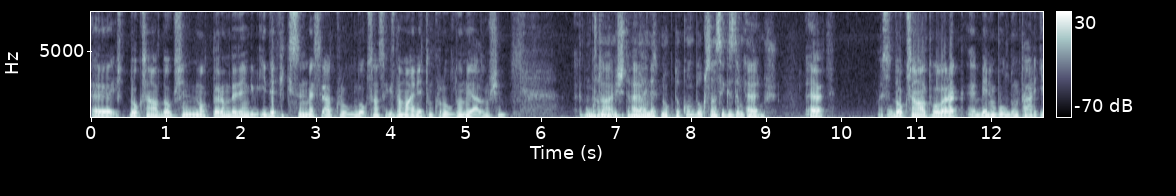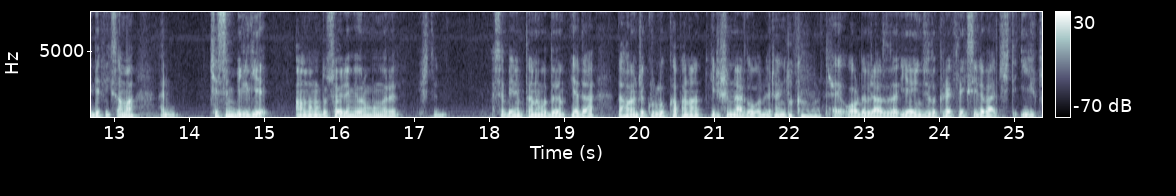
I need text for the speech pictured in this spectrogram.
E, işte 96 şimdi notlarım dediğim gibi Idefix'in mesela kurulduğunu 98'de MyNet'in kurulduğunu yazmışım. Bu tamam tarih işte evet. mynet.com 98'de mi kurulmuş? Evet. evet. Mesela 96 olarak e, benim bulduğum tarih Idefix ama hani kesin bilgi anlamında söylemiyorum bunları. İşte mesela benim tanımadığım ya da daha önce kurulup kapanan girişimler de olabilir. Hani Mutlaka vardır. E, orada biraz da yayıncılık refleksiyle belki işte ilk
